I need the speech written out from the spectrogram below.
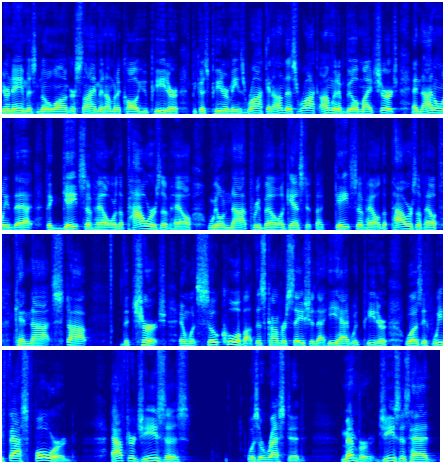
your name is no longer Simon Simon, I'm going to call you Peter because Peter means rock. And on this rock, I'm going to build my church. And not only that, the gates of hell or the powers of hell will not prevail against it. The gates of hell, the powers of hell cannot stop the church. And what's so cool about this conversation that he had with Peter was if we fast forward after Jesus was arrested, remember, Jesus had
